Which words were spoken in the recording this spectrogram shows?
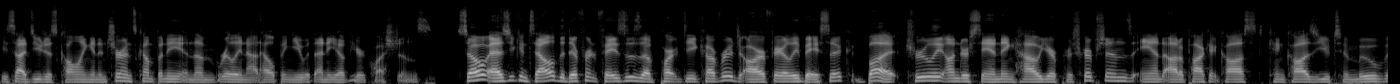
besides you just calling an insurance company and them really not helping you with any of your questions. So, as you can tell, the different phases of Part D coverage are fairly basic, but truly understanding how your prescriptions and out of pocket costs can cause you to move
